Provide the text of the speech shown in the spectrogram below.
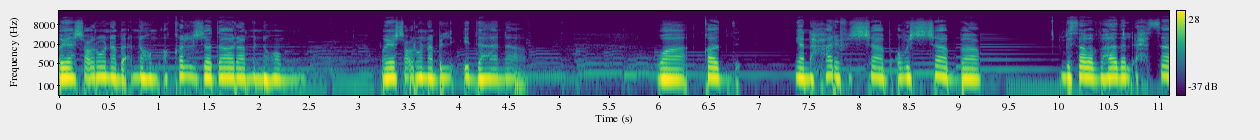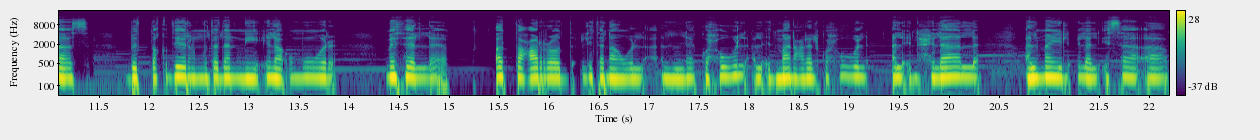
ويشعرون بأنهم أقل جدارة منهم. ويشعرون بالإدانة. وقد ينحرف الشاب أو الشابة بسبب هذا الإحساس بالتقدير المتدني إلى أمور مثل التعرض لتناول الكحول الإدمان على الكحول الانحلال الميل إلى الإساءة.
